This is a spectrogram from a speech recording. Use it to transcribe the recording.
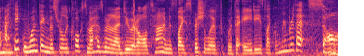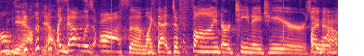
Mm-hmm. I think one thing that's really cool because my husband and I do it all the time is like, especially with the '80s, like remember that song? Yeah, yes. like that was awesome. Like that defined our teenage years. I or, know.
